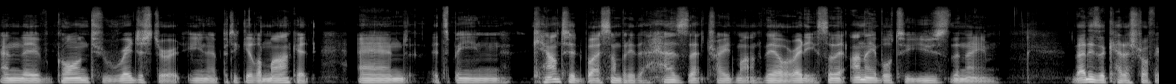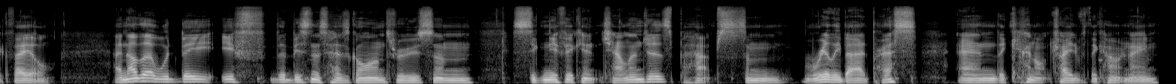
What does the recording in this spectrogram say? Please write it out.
and they've gone to register it in a particular market, and it's been counted by somebody that has that trademark there already, so they're unable to use the name. That is a catastrophic fail. Another would be if the business has gone through some significant challenges, perhaps some really bad press, and they cannot trade with the current name.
